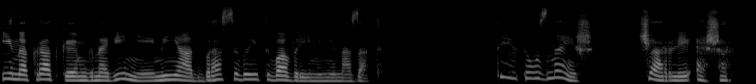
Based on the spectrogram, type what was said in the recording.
и на краткое мгновение меня отбрасывает во времени назад. «Ты это узнаешь, Чарли Эшер»,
